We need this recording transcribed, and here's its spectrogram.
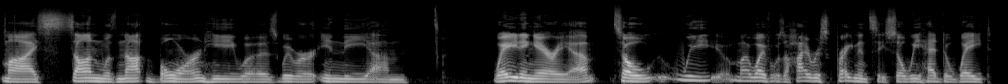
My son was not born. He was. We were in the um, waiting area. So we, my wife was a high risk pregnancy, so we had to wait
